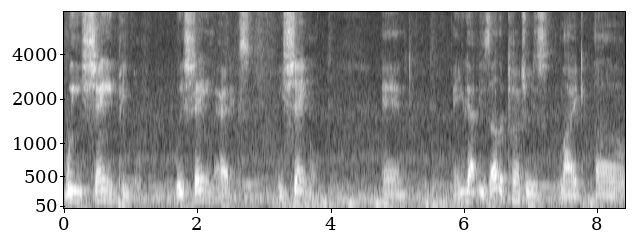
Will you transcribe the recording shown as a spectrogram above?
we shame people. We shame addicts. We shame them. And and you got these other countries like um,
